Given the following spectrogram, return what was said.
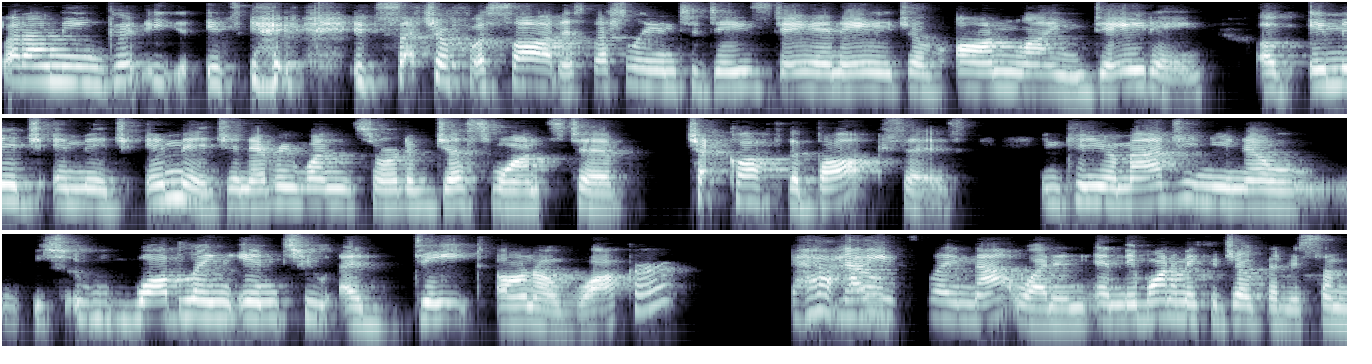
But i mean good it's it's such a facade especially in today's day and age of online dating of image image image and everyone sort of just wants to check off the boxes. And can you imagine you know wobbling into a date on a walker how, no. how, do you explain that one? And, and they want to make a joke that it was some,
